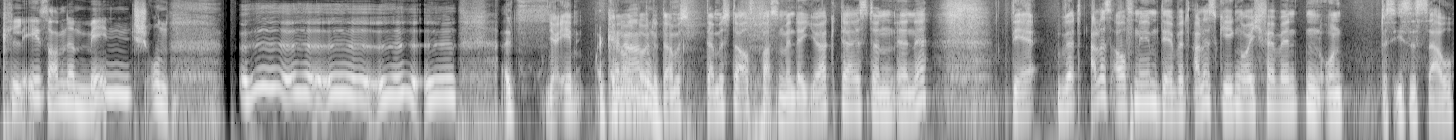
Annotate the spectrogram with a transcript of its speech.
gläserne Mensch und äh, äh, äh, als ja eben, keine genau, Ahnung. Leute, da müsst, da müsst ihr aufpassen. Wenn der Jörg da ist, dann, ne, der wird alles aufnehmen, der wird alles gegen euch verwenden und das ist es Sau.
